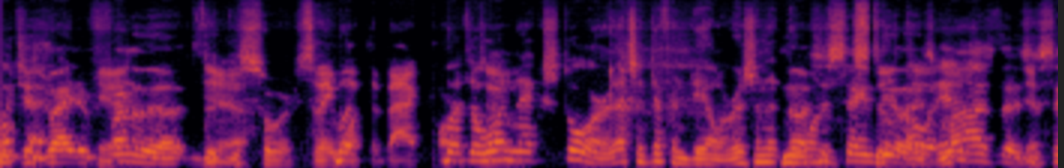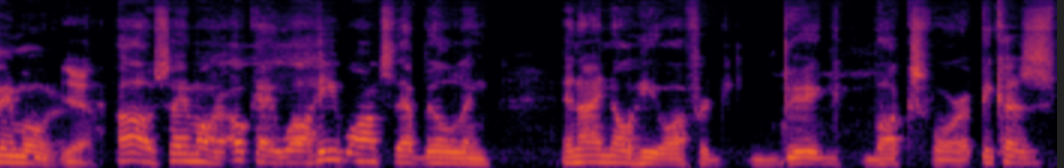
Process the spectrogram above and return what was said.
which is right in Yeah. front of the the, Yeah. the source. So they But- want the back part. But the one next door, that's a different dealer, isn't it? No, The it's the same still- deal. Oh, It's it is? Mazda. It's Yeah. the same owner. Yeah. Oh, same owner. Okay, well, he wants that building, and I know he offered big bucks for it because,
